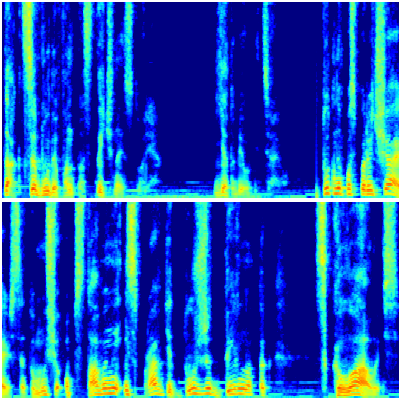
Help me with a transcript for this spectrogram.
Так, це буде фантастична історія. Я тобі обіцяю. Тут не посперечаєшся, тому що обставини і справді дуже дивно так склались.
